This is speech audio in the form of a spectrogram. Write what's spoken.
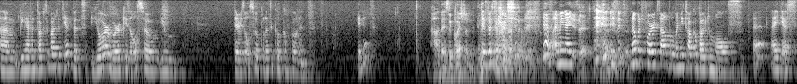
um, we haven't talked about it yet, but your work is also you. There is also a political component in it. Ah there's a question in Yes, it. that's the question. yes, I mean, I. Is it? is it? No, but for example, when you talk about the malls, eh, I guess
